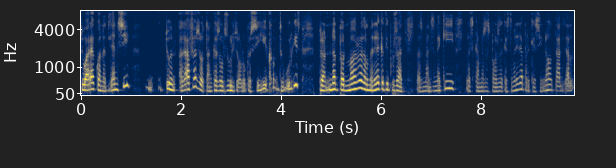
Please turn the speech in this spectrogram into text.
tu ara, quan et llenci, tu agafes o tanques els ulls o el que sigui, com tu vulguis, però no et pot moure de la manera que t'he posat. Les mans en aquí, les cames es posen d'aquesta manera, perquè si no, tal i tal...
